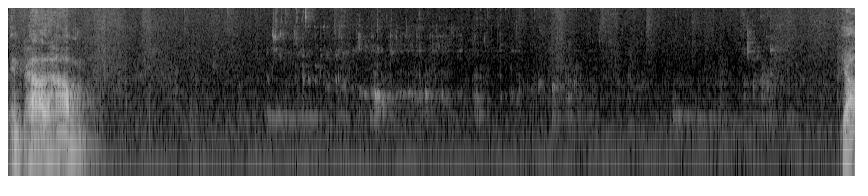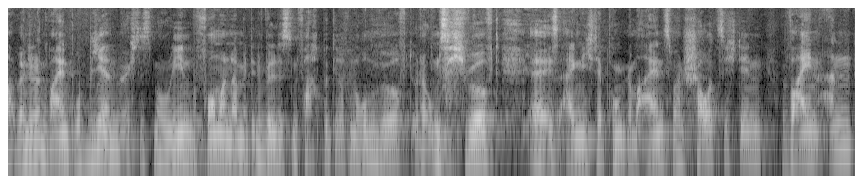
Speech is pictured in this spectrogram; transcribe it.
in Perl haben. Ja, wenn du den Wein probieren möchtest, Maureen, bevor man da mit den wildesten Fachbegriffen rumwirft oder um sich wirft, äh, ist eigentlich der Punkt Nummer eins. Man schaut sich den Wein an.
